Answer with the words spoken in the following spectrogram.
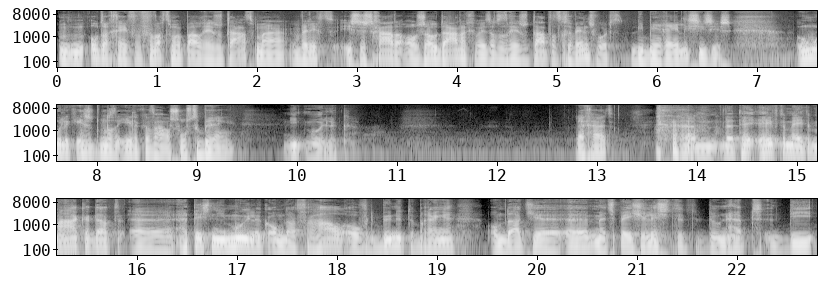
een opdrachtgever verwacht een bepaald resultaat, maar wellicht is de schade al zodanig geweest dat het resultaat dat gewenst wordt niet meer realistisch is. Hoe moeilijk is het om dat eerlijke verhaal soms te brengen? Niet moeilijk. Leg uit. um, dat he heeft ermee te maken dat uh, het is niet moeilijk om dat verhaal over de bühne te brengen, omdat je uh, met specialisten te doen hebt die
